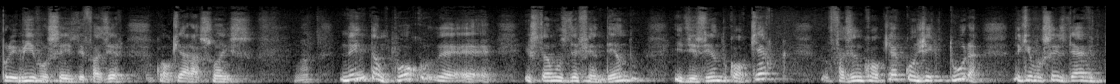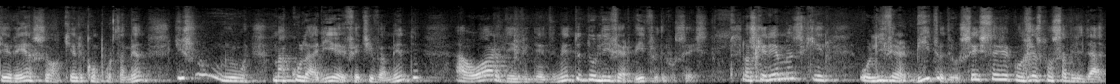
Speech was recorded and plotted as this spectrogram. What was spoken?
proibir vocês de fazer qualquer ações? É? Nem tampouco é, é, estamos defendendo e dizendo qualquer fazendo qualquer conjectura de que vocês devem ter esse ou aquele comportamento, isso macularia efetivamente a ordem, evidentemente, do livre-arbítrio de vocês. Nós queremos que o livre-arbítrio de vocês seja com responsabilidade.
